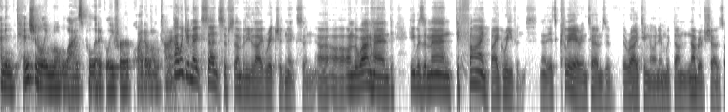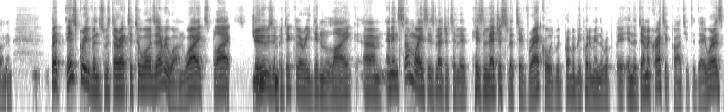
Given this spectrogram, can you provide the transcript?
and intentionally mobilized politically for quite a long time. How would you make sense of somebody like Richard Nixon? Uh, uh on the one hand, he was a man defined by grievance. Now, it's clear in terms of the writing on him. We've done a number of shows on him. But his grievance was directed towards everyone whites, blacks, Jews in particular, he didn't like. Um, and in some ways, his legislative, his legislative record would probably put him in the, in the Democratic Party today. Whereas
